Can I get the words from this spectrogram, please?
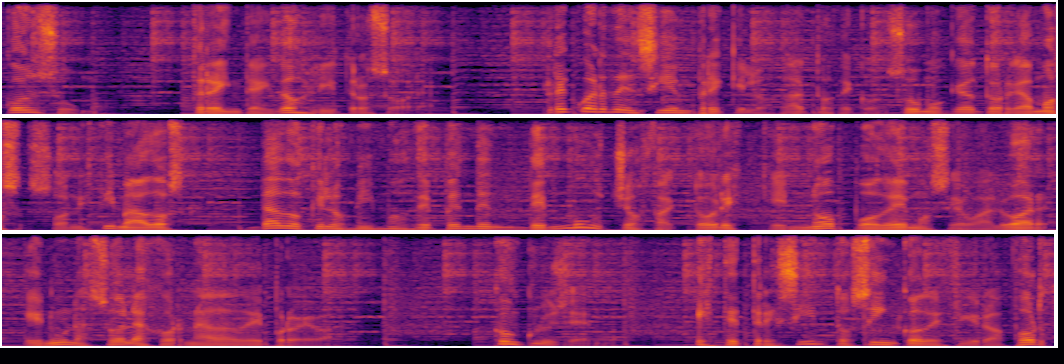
Consumo 32 litros hora. Recuerden siempre que los datos de consumo que otorgamos son estimados, dado que los mismos dependen de muchos factores que no podemos evaluar en una sola jornada de prueba. Concluyendo, este 305 de FibraFort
